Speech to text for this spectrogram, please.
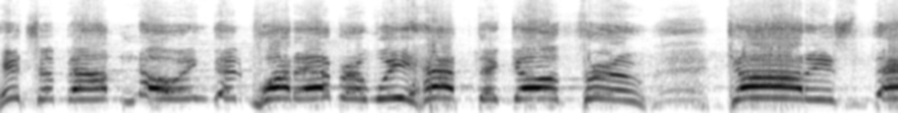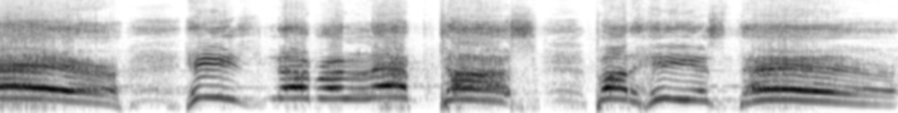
It's about knowing that whatever we have to go through, God is there. He's never left us, but He is there.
